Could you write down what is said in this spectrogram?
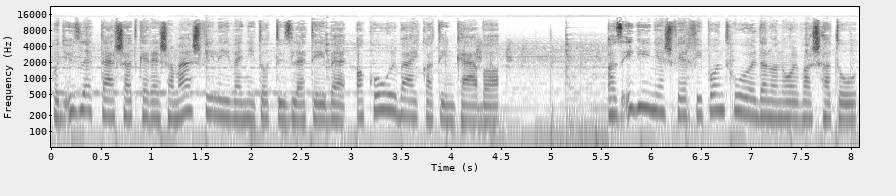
hogy üzlettársat keres a másfél éve nyitott üzletébe, a Coolbuy Katinkába. Az igényes férfi.hu oldalon olvasható,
